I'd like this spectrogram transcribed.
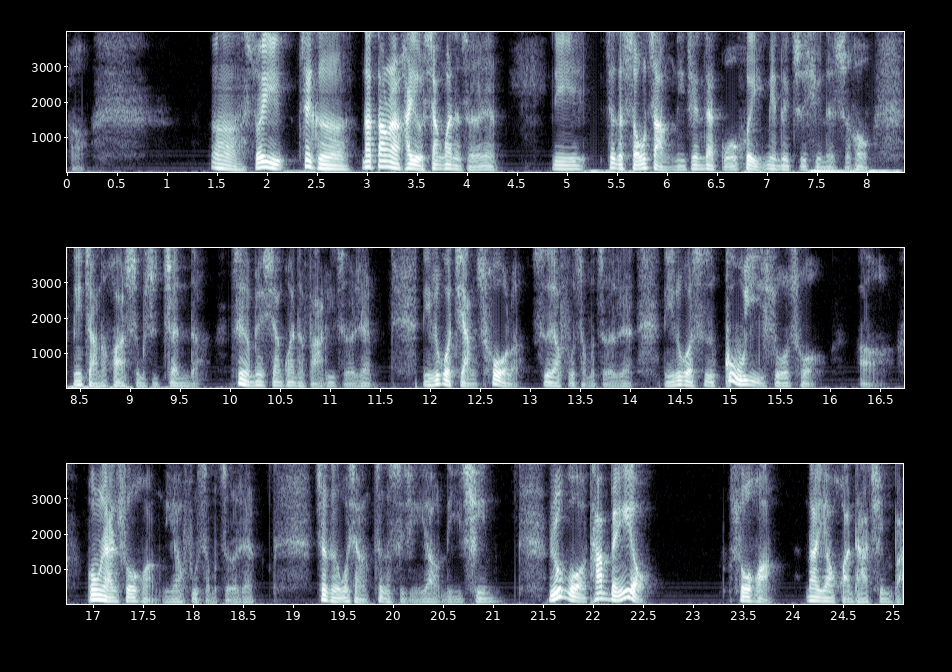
啊？嗯，所以这个那当然还有相关的责任。你这个首长，你今天在国会面对质询的时候，你讲的话是不是真的？这有没有相关的法律责任？你如果讲错了，是要负什么责任？你如果是故意说错啊，公然说谎，你要负什么责任？这个我想这个事情要厘清。如果他没有说谎，那要还他清白；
